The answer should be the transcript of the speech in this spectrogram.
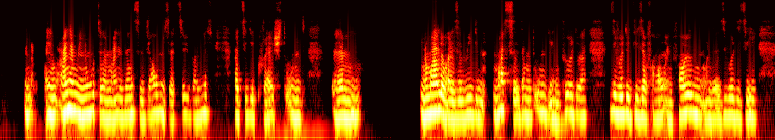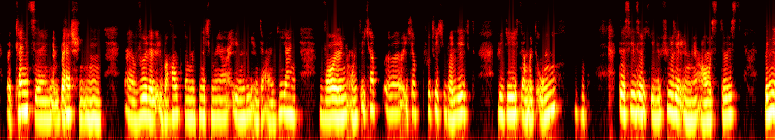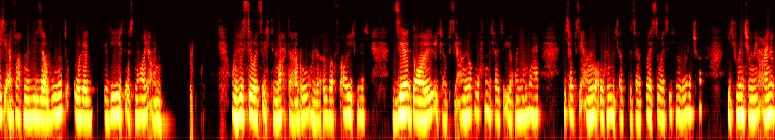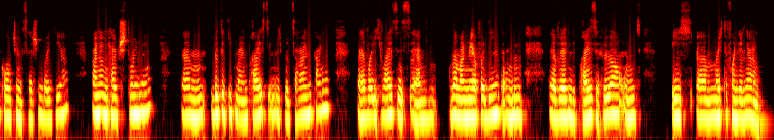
in, in einer Minute meine ganzen Glaubenssätze über mich hat sie gecrashed und ähm, normalerweise, wie die Masse damit umgehen würde, sie würde dieser Frau entfolgen und sie würde sie äh, canceln, bashen, äh, würde überhaupt damit nicht mehr irgendwie interagieren wollen. Und ich habe äh, ich hab wirklich überlegt, wie gehe ich damit um, dass sie solche Gefühle in mir auslöst. Bin ich einfach mit dieser Wut oder gehe ich das neu an? Und wisst ihr, was ich gemacht habe? Und darüber freue ich mich sehr doll. Ich habe sie angerufen, ich hatte ihre Nummer. Ich habe sie angerufen, ich habe gesagt, weißt du, was ich mir wünsche? Ich wünsche mir eine Coaching-Session bei dir, eineinhalb Stunden. Ähm, bitte gib mir einen Preis, den ich bezahlen kann, äh, weil ich weiß, dass ähm, wenn man mehr verdient, dann äh, werden die Preise höher und ich äh, möchte von dir lernen.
